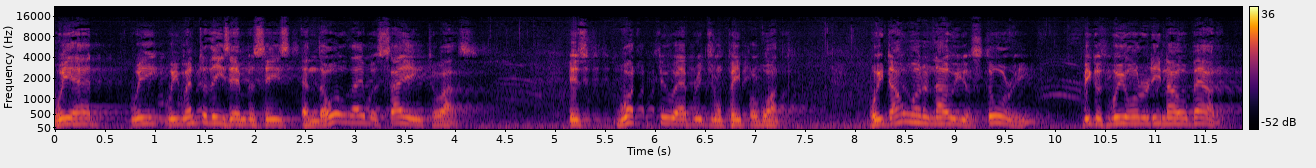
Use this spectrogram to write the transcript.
we had, we, we went to these embassies and all they were saying to us is, what do Aboriginal people want? We don't want to know your story because we already know about it.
